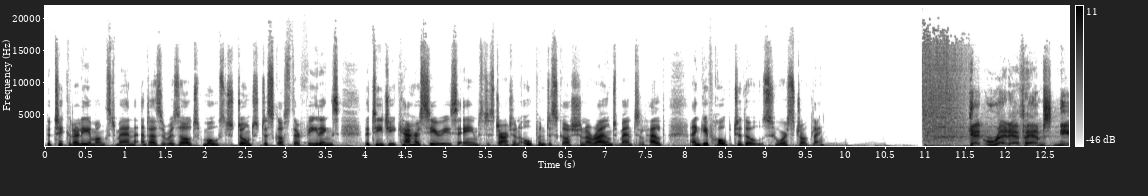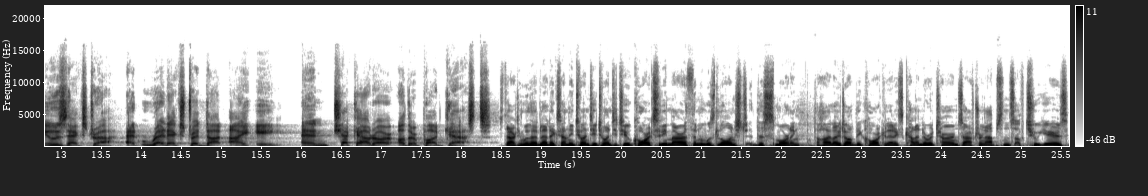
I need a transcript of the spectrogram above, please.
particularly amongst men, and as a result, most don't discuss their feelings. The TG Ceathair series aims to start an open discussion around mental health and give hope to those who are struggling. Get Red FM's News Extra at redextra.ie and check out our other podcasts. Starting with athletics, and the 2022 Cork City Marathon was launched this morning. The highlight of the Cork Athletics calendar returns after an absence of two years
